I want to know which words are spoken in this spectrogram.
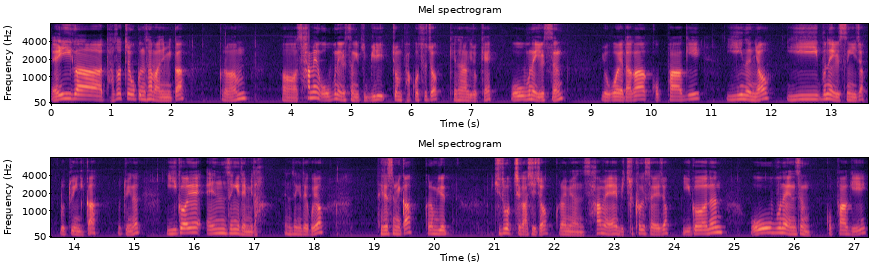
a가 다섯 제곱근 3 아닙니까? 그럼 어, 3의 5분의 1승 이렇게 미리 좀 바꿔 쓰죠. 계산하기 좋게. 5분의 1승 요거에다가 곱하기 2는요. 2분의 1승이죠. 루트 2니까. 루트 2는 이거의 n승이 됩니다. n승이 되고요. 되셨습니까? 그럼 이제 지수법칙 아시죠? 그러면 3에 밑을 크게 써야죠. 이거는 5분의 n승 곱하기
